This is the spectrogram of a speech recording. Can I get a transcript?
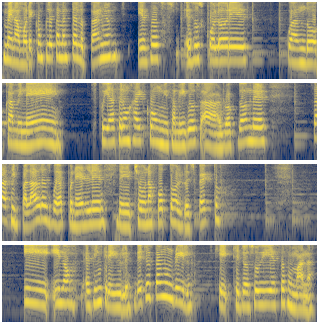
me enamoré completamente del otoño. Esos, esos colores, cuando caminé, fui a hacer un hike con mis amigos a Rock Thunder. O sea, sin palabras, voy a ponerles, de hecho, una foto al respecto. Y, no, es increíble. De hecho, está en un reel que, que yo subí esta semana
